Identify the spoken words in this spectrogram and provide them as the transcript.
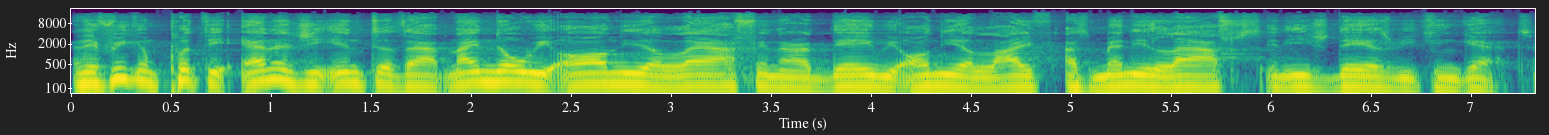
And if we can put the energy into that, and I know we all need a laugh in our day, we all need a life, as many laughs in each day as we can get.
